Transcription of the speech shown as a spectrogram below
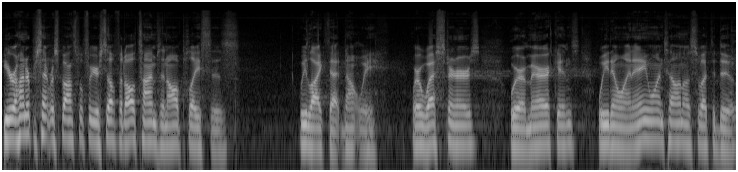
You're 100% responsible for yourself at all times and all places. We like that, don't we? We're Westerners, we're Americans. We don't want anyone telling us what to do.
